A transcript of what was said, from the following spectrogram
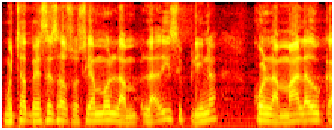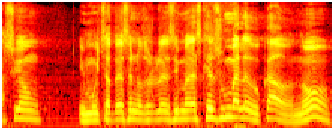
Muchas veces asociamos la, disciplina con la mala educación y muchas veces nosotros le decimos es que es un mal educado. No,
